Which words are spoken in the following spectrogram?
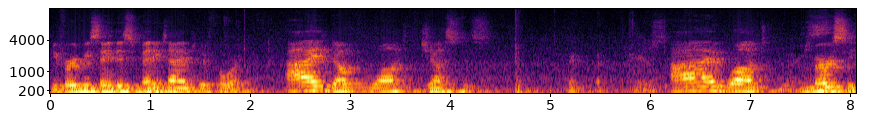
You've heard me say this many times before. I don't want justice. I want mercy.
